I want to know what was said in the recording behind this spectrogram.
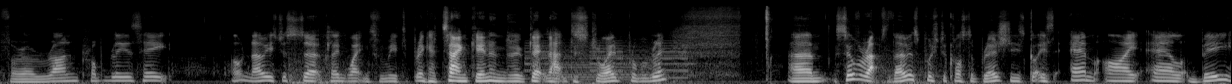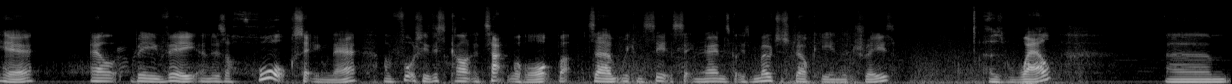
for a run, probably, is he? Oh no, he's just circling, waiting for me to bring a tank in and get that destroyed, probably. Um, Silver Raptor, though, has pushed across the bridge and he's got his MILB here, LBV, and there's a hawk sitting there. Unfortunately, this can't attack the hawk, but um, we can see it sitting there and he's got his motor strelky in the trees as well. Um,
